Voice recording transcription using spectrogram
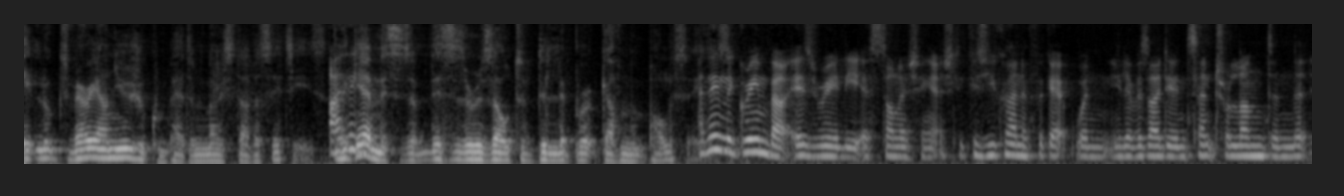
It looks very unusual compared to most other cities. And again, this is a this is a result of deliberate government policy. I think the green belt is really astonishing, actually, because you kind of forget when you live, as I do, in central London, that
